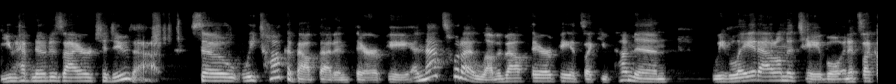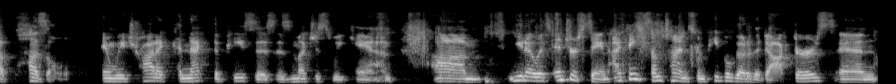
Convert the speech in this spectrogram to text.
you have no desire to do that. So we talk about that in therapy and that's what i love about therapy. It's like you come in we lay it out on the table and it's like a puzzle and we try to connect the pieces as much as we can. Um, you know, it's interesting. I think sometimes when people go to the doctors and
